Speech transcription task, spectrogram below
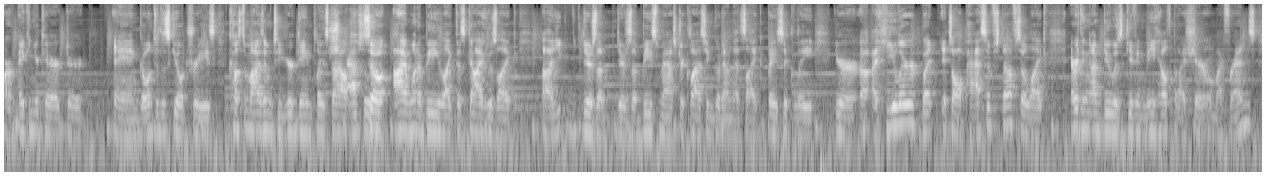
are making your character and going through the skill trees, customize them to your gameplay style. Absolutely. So I want to be like this guy who's like, uh, you, there's a there's a Beastmaster class you can go down that's like basically you're a, a healer, but it's all passive stuff. So like everything I do is giving me health, but I share it with my friends.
